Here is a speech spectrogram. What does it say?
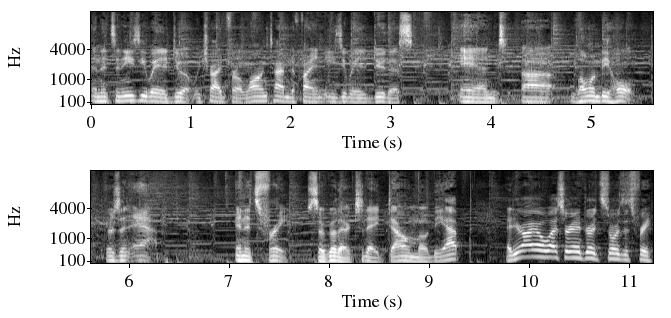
And it's an easy way to do it. We tried for a long time to find an easy way to do this, and uh, lo and behold, there's an app, and it's free. So go there today, download the app at your iOS or Android stores. It's free.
